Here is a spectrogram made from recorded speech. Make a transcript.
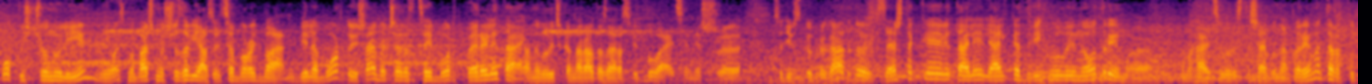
Поки що нулі. І ось ми бачимо, що зав'язується боротьба біля борту, і шайба через цей борт перелітає. Та невеличка нарада зараз відбувається між судівською суддівською бригадою. Все ж таки Віталій Лялька дві хвилини отримує. Намагаються вивести шайбу на периметр. Тут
